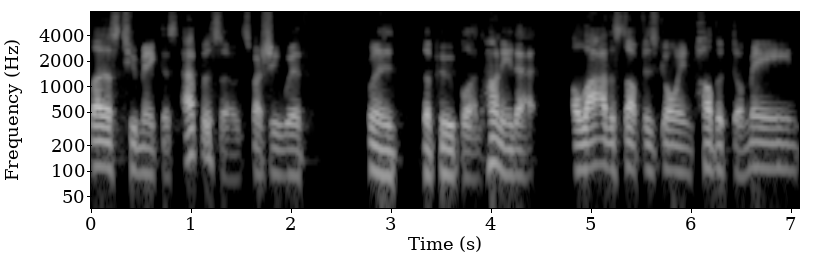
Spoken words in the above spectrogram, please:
led us to make this episode, especially with with the Pooh, blood, and honey. That a lot of the stuff is going public domain,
